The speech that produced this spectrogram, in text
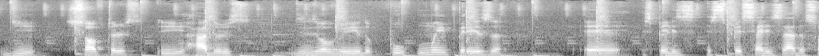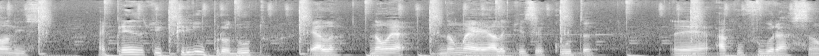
de softwares e hardwares desenvolvido por uma empresa é, especializada só nisso. A empresa que cria o produto, ela não é, não é ela que executa é, a configuração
